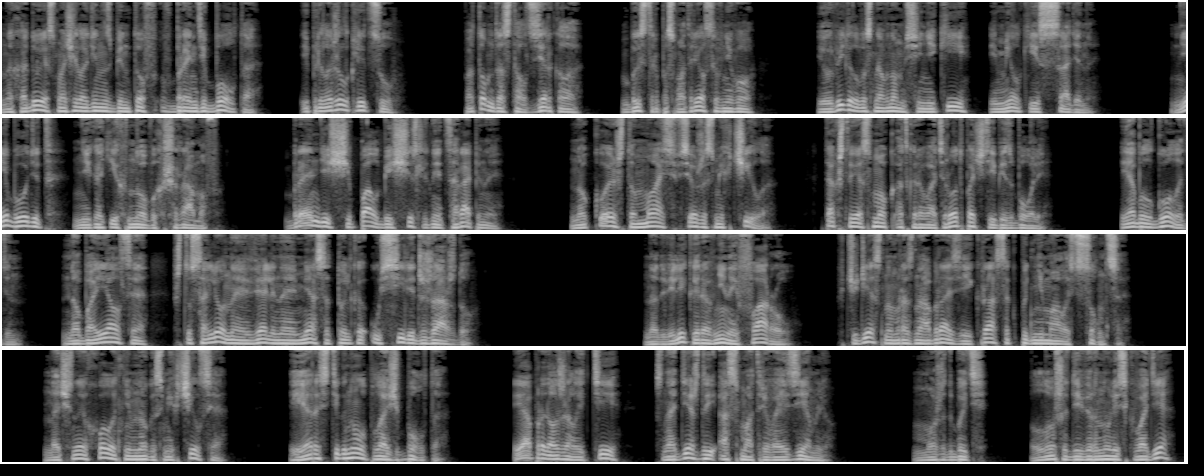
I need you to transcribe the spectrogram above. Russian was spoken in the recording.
На ходу я смочил один из бинтов в бренде Болта и приложил к лицу. Потом достал зеркало, быстро посмотрелся в него и увидел в основном синяки и мелкие ссадины. Не будет никаких новых шрамов. Бренди щипал бесчисленные царапины, но кое-что мазь все же смягчила, так что я смог открывать рот почти без боли. Я был голоден, но боялся, что соленое вяленое мясо только усилит жажду. Над великой равниной Фароу в чудесном разнообразии красок поднималось солнце. Ночной холод немного смягчился, и я расстегнул плащ болта. Я продолжал идти, с надеждой осматривая землю. Может быть, лошади вернулись к воде?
